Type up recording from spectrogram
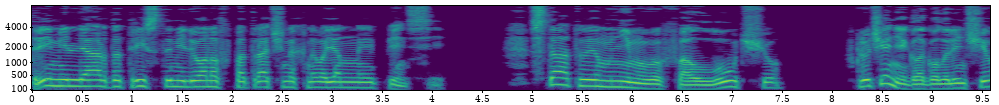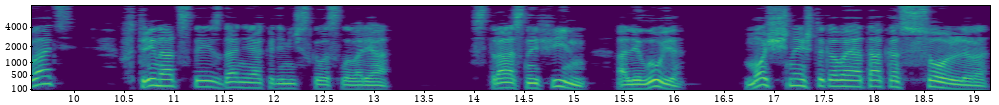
Три миллиарда триста миллионов потраченных на военные пенсии. Статуя мнимого Фаллучо. Включение глагола «линчевать» в тринадцатое издание академического словаря. Страстный фильм «Аллилуйя». Мощная штыковая атака Соллера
